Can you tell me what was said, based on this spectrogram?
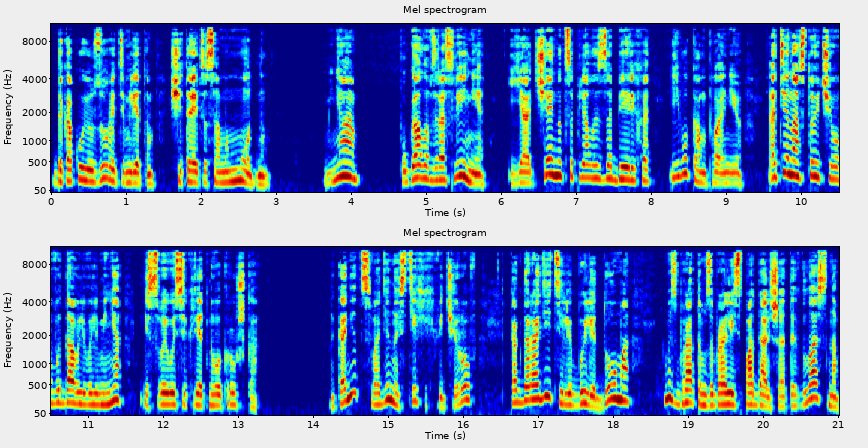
да какой узор этим летом считается самым модным. Меня пугало взросление, я отчаянно цеплялась за Береха и его компанию, а те настойчиво выдавливали меня из своего секретного кружка. Наконец, в один из тихих вечеров, когда родители были дома, мы с братом забрались подальше от их глаз на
